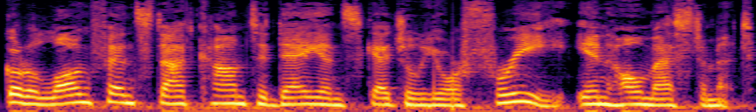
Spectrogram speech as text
Go to longfence.com today and schedule your free in home estimate.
